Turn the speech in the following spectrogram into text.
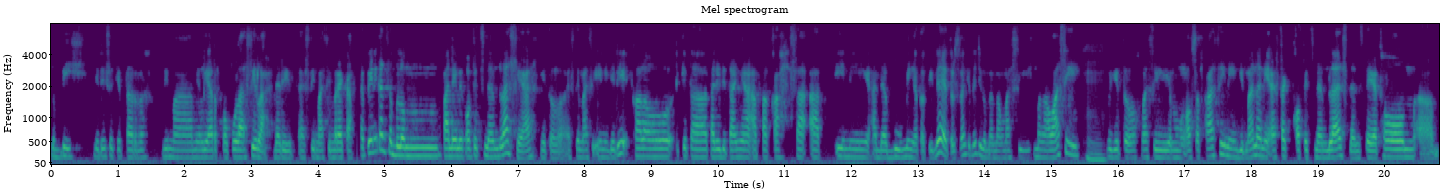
lebih. Jadi sekitar 5 miliar populasi lah dari estimasi mereka. Tapi ini kan sebelum pandemi COVID-19 ya gitu loh estimasi ini. Jadi kalau kita tadi ditanya apakah saat ini ada booming atau tidak ya terus terang kita juga memang masih mengawasi hmm. begitu masih mengobservasi nih gimana nih efek COVID-19 dan stay at home um,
